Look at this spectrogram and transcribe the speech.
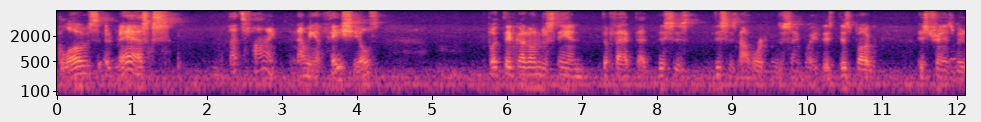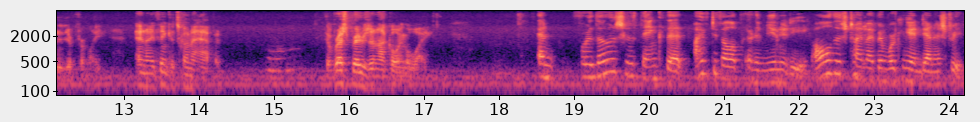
gloves and masks. That's fine. Now we have face shields, but they've got to understand the fact that this is this is not working the same way. This this bug is transmitted differently, and I think it's going to happen. The respirators are not going away. And for those who think that I've developed an immunity all this time I've been working in dentistry,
